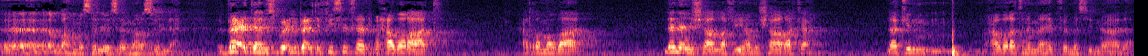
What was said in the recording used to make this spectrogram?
آه اللهم صل وسلم على رسول الله. بعدها الأسبوع اللي بعده في سلسلة محاضرات عن رمضان. لنا إن شاء الله فيها مشاركة لكن محاضراتنا ما هي في مسجدنا هذا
